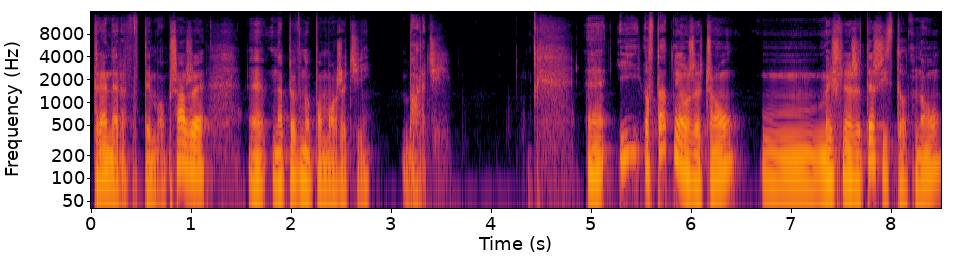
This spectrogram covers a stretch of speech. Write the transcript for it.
trener w tym obszarze e, na pewno pomoże ci bardziej. E, I ostatnią rzeczą, myślę, że też istotną,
